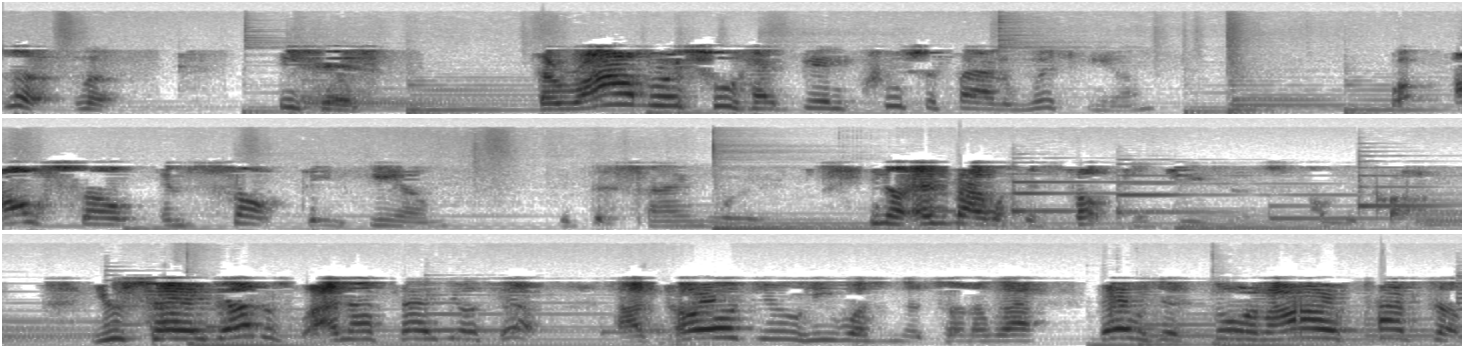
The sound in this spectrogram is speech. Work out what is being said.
Look, look. He says, The robbers who had been crucified with him were also insulting him with the same words. You know, everybody was insulting Jesus. You saved others, why not save yourself? I told you he wasn't the Son of God. They were just throwing all types of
